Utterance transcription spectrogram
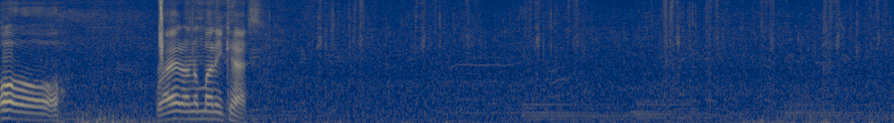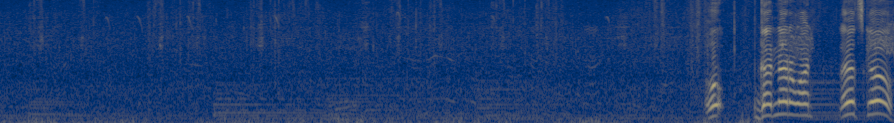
Oh, right on the money cast. Oh, got another one. Let's go.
